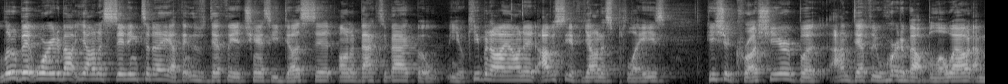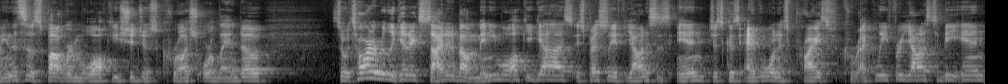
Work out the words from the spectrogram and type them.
A little bit worried about Giannis sitting today. I think there's definitely a chance he does sit on a back-to-back, but you know, keep an eye on it. Obviously, if Giannis plays, he should crush here, but I'm definitely worried about blowout. I mean, this is a spot where Milwaukee should just crush Orlando. So it's hard to really get excited about many Milwaukee guys, especially if Giannis is in, just because everyone is priced correctly for Giannis to be in.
